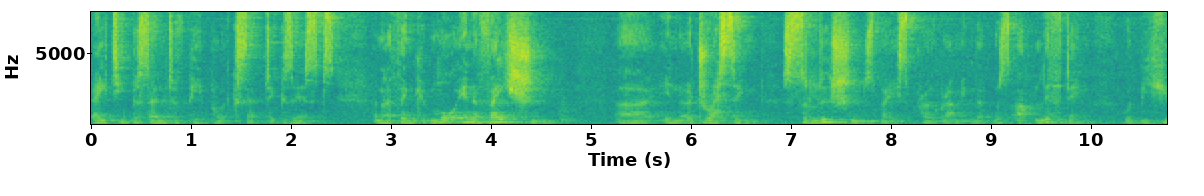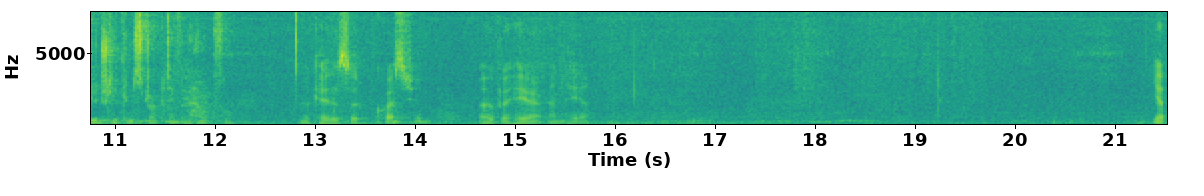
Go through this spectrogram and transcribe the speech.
80% of people accept exists. And I think more innovation uh, in addressing solutions-based programming that was uplifting would be hugely constructive and helpful. Okay, there's a question over here and here. Yep.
